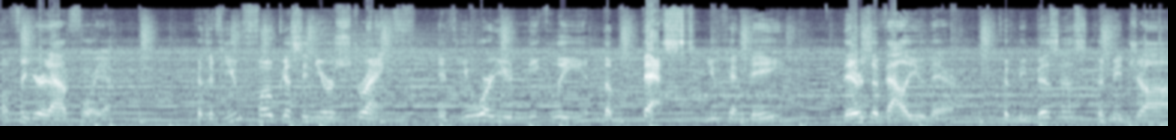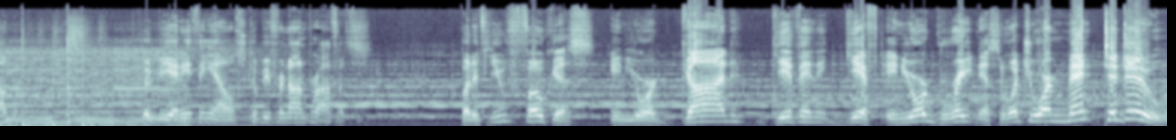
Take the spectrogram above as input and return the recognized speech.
I'll figure it out for you. Because if you focus in your strength, if you are uniquely the best you can be, there's a value there. Could be business, could be job, could be anything else, could be for nonprofits. But if you focus in your God given gift, in your greatness, and what you are meant to do,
